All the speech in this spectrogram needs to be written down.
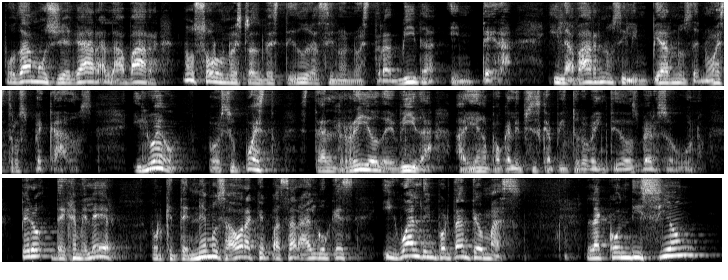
podamos llegar a lavar no solo nuestras vestiduras, sino nuestra vida entera y lavarnos y limpiarnos de nuestros pecados. Y luego, por supuesto, está el río de vida ahí en Apocalipsis capítulo 22, verso 1. Pero déjeme leer, porque tenemos ahora que pasar a algo que es igual de importante o más. La condición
